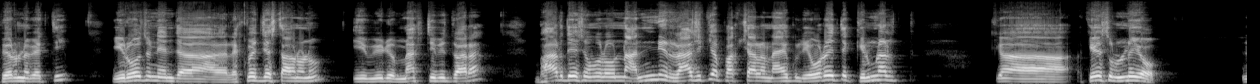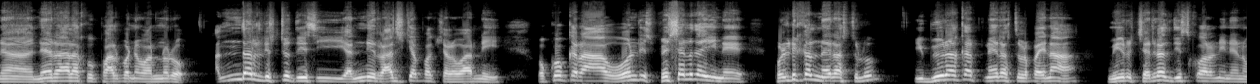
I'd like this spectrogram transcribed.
పేరున్న వ్యక్తి. ఈరోజు నేను రిక్వెస్ట్ చేస్తా ఉన్నాను ఈ వీడియో మ్యాక్స్ టీవీ ద్వారా. భారతదేశంలో ఉన్న అన్ని రాజకీయ పక్షాల నాయకులు ఎవడైతే క్రిమినల్ కేసులు ఉన్నాయో నే- నేరాలకు పాల్పడిన వారున్నారో అందరు లిస్టు తీసి ఈ అన్ని రాజకీయ పక్షాల వారిని ఒక్కొక్కరు ఆ ఓన్లీ స్పెషల్గా ఈ నే పొలిటికల్ నేరస్తులు ఈ బ్యూరోక్రాట్ నేరస్తులపైన మీరు చర్యలు తీసుకోవాలని నేను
